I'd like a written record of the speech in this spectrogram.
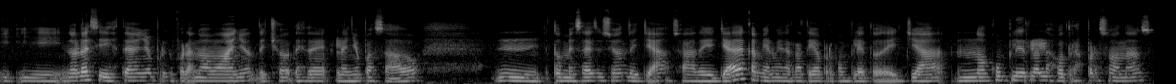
y, y no lo decidí este año porque fuera nuevo año, de hecho desde el año pasado mmm, tomé esa decisión de ya, o sea, de ya de cambiar mi narrativa por completo, de ya no cumplirle a las otras personas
